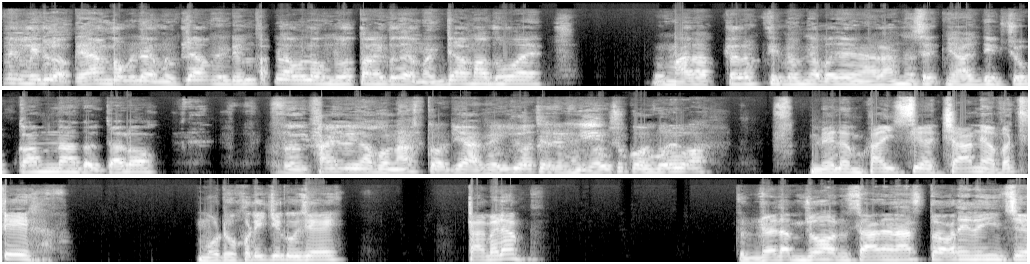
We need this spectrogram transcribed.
મિત્રો કેમ તો બધા મજામાં કેમ આટલા ઓલો જોતા હોય બધા મજામાં તો હોય તો મારા તરફથી તમને બધાને રામના સેટની હાર્દિક શુભકામના તો ચાલો તો ફાઇનલી આપણો નાસ્તો ત્યાં થઈ ગયો છે તમે જોઈ શકો છો મેડમ ખાઈ છે ચા ને પટ્ટી મોઢું પડી ગયેલું છે કા મેડમ તો મેડમ જો ચા ને નાસ્તો કરી રહી છે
